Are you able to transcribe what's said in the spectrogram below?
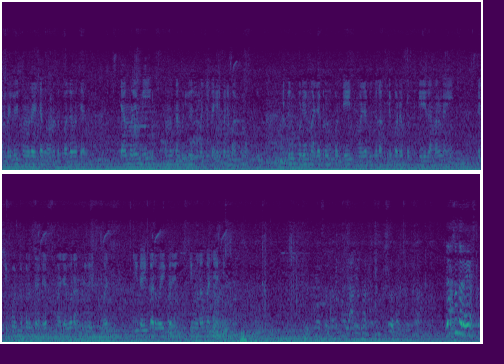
आंबेडकरी समुदायाच्या भावना दखवल्या होत्या त्यामुळे मी समस्त आंबेडकरी समाजाची जाहीरपणे माफी मागतो इथून पुढे माझ्याकडून कोणतेही समाजाबद्दल आक्षेपार्ह पोस्ट केली जाणार नाही तशी पोस्ट परत झाल्यास माझ्यावर आंबेडकरी समाज जी काही कारवाई करेल ती मला मान्य आहे. असं रे असं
